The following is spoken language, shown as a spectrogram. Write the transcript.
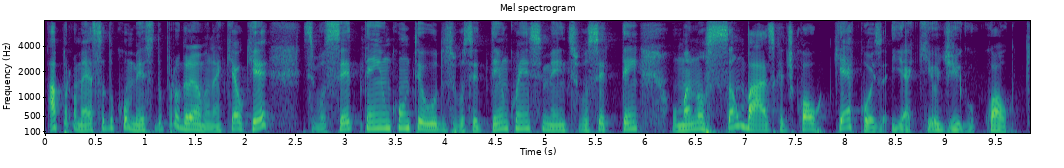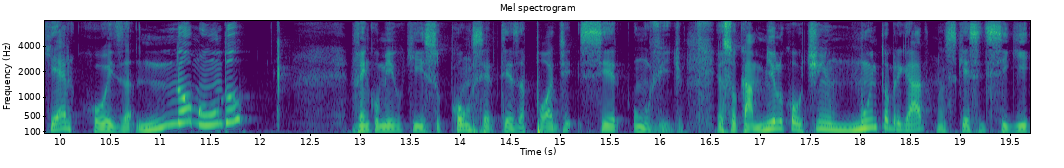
a promessa do começo do programa, né? Que é o quê? Se você tem um conteúdo, se você tem um conhecimento, se você tem uma noção básica de qualquer coisa, e aqui eu digo qualquer coisa no mundo, Vem comigo que isso com certeza pode ser um vídeo. Eu sou Camilo Coutinho, muito obrigado. Não esqueça de seguir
